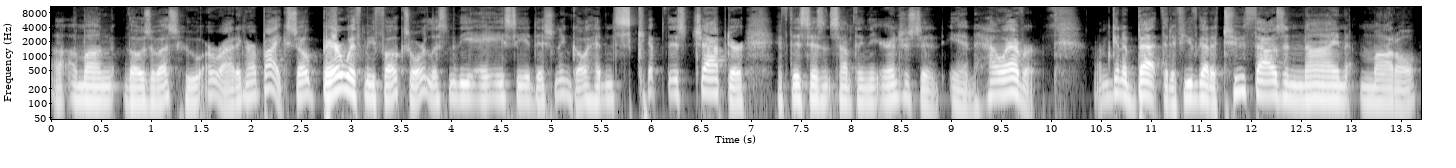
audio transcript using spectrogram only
uh, among those of us who are riding our bikes. So bear with me, folks, or listen to the AAC edition and go ahead and skip this chapter if this isn't something that you're interested in. However, I'm going to bet that if you've got a 2009 model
